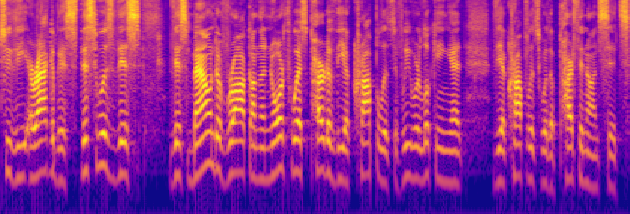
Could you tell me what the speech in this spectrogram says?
to the Areopagus. This was this, this mound of rock on the northwest part of the Acropolis. If we were looking at the Acropolis where the Parthenon sits,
